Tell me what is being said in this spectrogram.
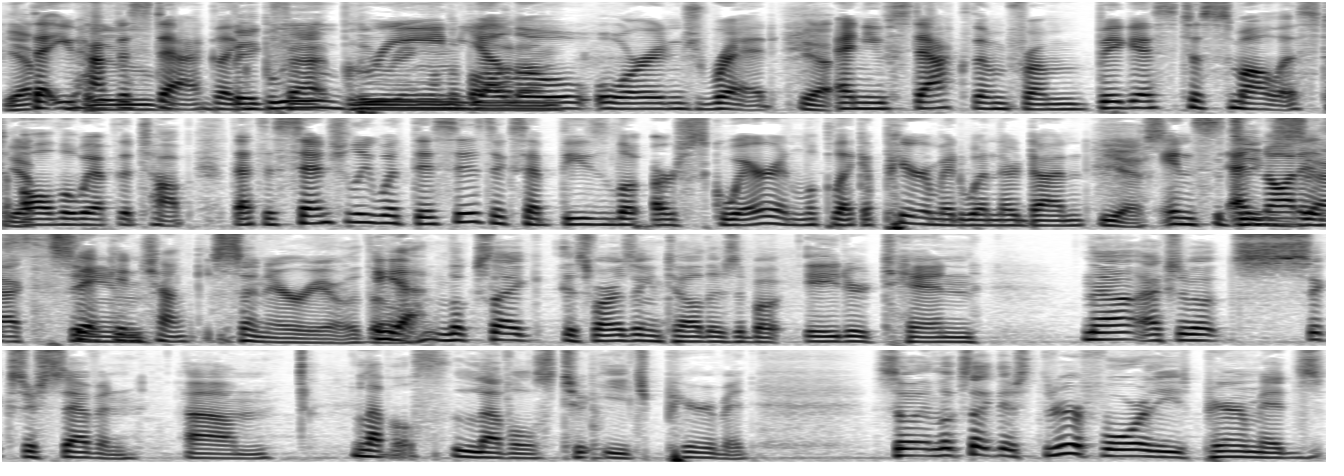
Yep, that you have to stack, like blue, fat blue green, yellow, orange, red. Yeah. And you stack them from biggest to smallest Yep. all the way up the top. That's essentially what this is, except these look are square and look like a pyramid when they're done. Yes, in, and not as thick and chunky. Scenario though. Yeah. It looks like, as far as I can tell, there's about eight or ten. No, actually, about six or seven um, Levels. levels to each pyramid. So it looks like there's three or four of these pyramids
